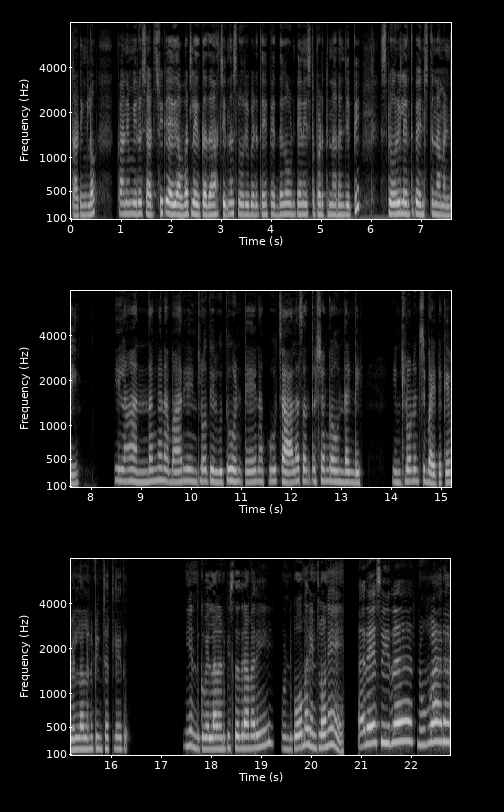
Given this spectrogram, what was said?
స్టార్టింగ్లో కానీ మీరు సర్టిఫికేట్ అది అవ్వట్లేదు కదా. చిన్న స్టోరీ పెడితే పెద్దగా ఉంటేనే ఇష్టపడుతున్నారని చెప్పి స్టోరీ లెంత్ పెంచుతున్నామండి. ఇలా అందంగా నా భార్య ఇంట్లో తిరుగుతూ ఉంటే నాకు చాలా సంతోషంగా ఉందండి. ఇంట్లో నుంచి బయటకే వెళ్ళాలనిపించట్లేదు. ఎందుకు వెళ్ళాలనిపిస్తుందిరా మరి? ఉండిపో మరి ఇంట్లోనే. అరే శ్రీధర్ నువ్వారా?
